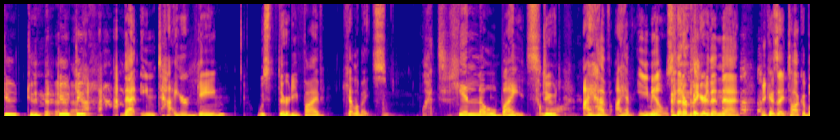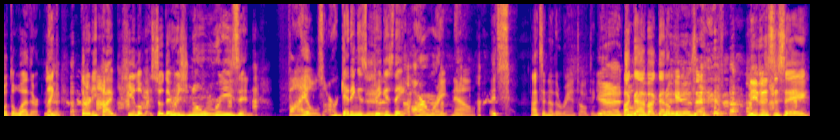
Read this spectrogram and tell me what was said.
do, do, do, do. that entire game was 35 kilobytes. what? Kilobytes, dude. I have I have emails that are bigger than that because I talk about the weather. Like 35 kilobytes. So there is no reason files are getting as big as they are right now. It's that's another rant altogether. Yeah, fuck that, totally. fuck that. Okay. Needless to say,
